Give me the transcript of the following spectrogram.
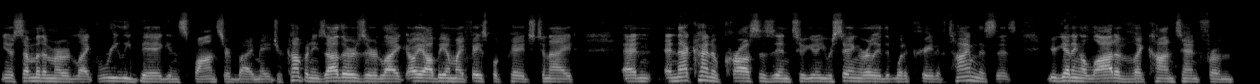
You know, some of them are like really big and sponsored by major companies. Others are like, oh yeah, I'll be on my Facebook page tonight, and and that kind of crosses into you know you were saying earlier that what a creative time this is you're getting a lot of like content from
